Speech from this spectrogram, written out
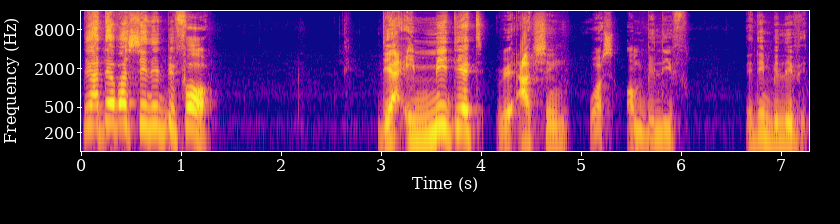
They had never seen it before. Their immediate reaction was unbelief. They didn't believe it.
